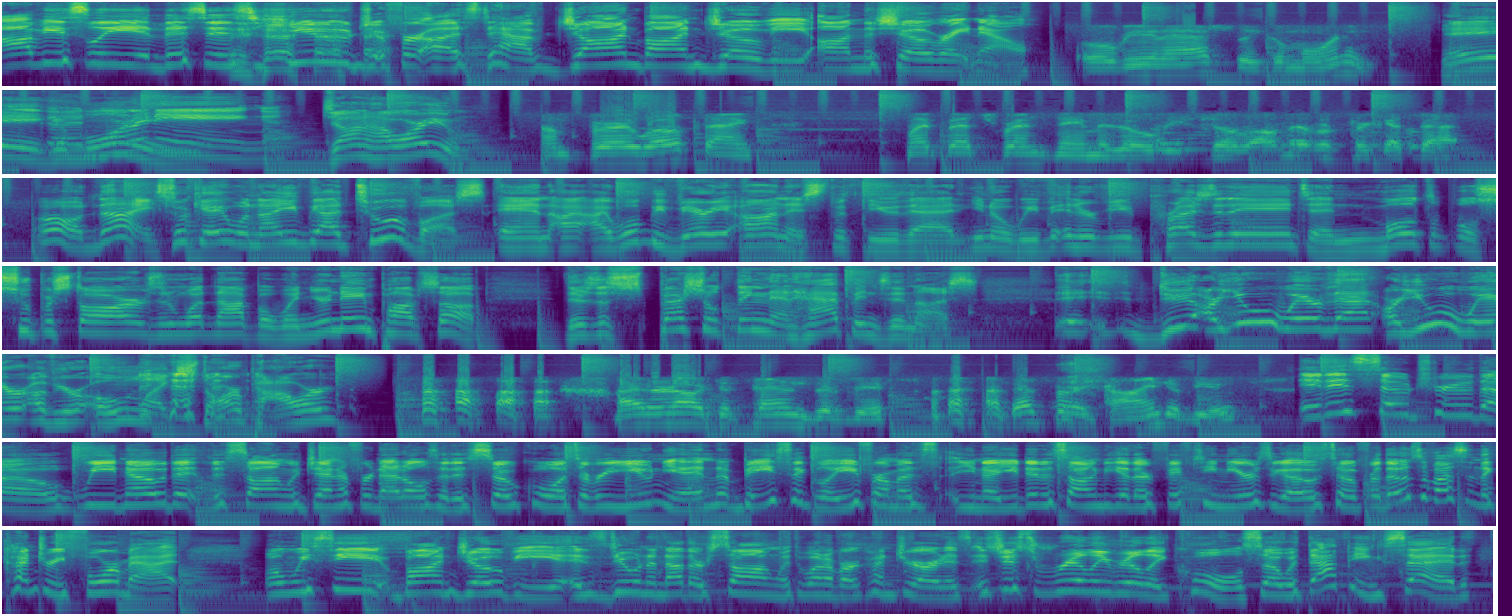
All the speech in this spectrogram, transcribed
Obviously, this is huge for us to have John Bon Jovi on the show right now. Obie and Ashley, good morning. Hey, good, morning. morning. John, how are you? I'm very well, thanks. My best friend's name is Obie, so I'll never forget that. Oh, nice. Okay, well, now you've got two of us. And I, I will be very honest with you that, you know, we've interviewed president and multiple superstars and whatnot, but when your name pops up, there's a special thing that happens in us. Uh, Do are you aware of that? Are you aware of your own like star power? I don't know, it depends if it's. that's very kind of you. It is so true, though. We know that the song with Jennifer Nettles, it is so cool. It's a reunion, basically, from a, you know, you did a song together 15 years ago. So for those of us in the country format, when we see Bon Jovi is doing another song with one of our country artists, it's just really, really cool. So with that being said,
